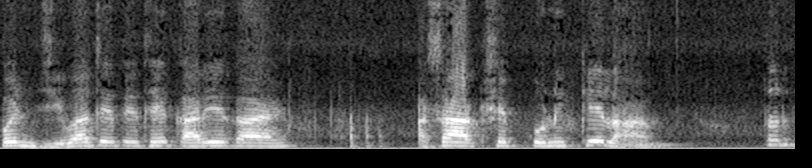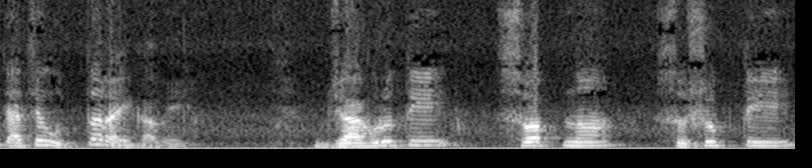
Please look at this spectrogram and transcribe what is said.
पण जीवाचे तेथे कार्य काय? असा आक्षेप कोणी केला तर त्याचे उत्तर ऐकावे. जागृती स्वप्न सुषुप्ती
